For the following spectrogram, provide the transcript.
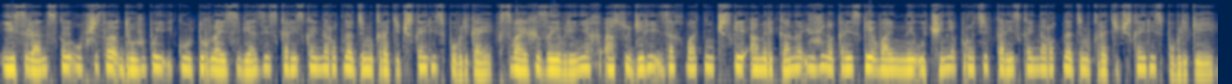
и Исландское общество дружбы и культурной связи с Корейской Народно-Демократической Республикой в своих заявлениях осудили захватнические американо-южнокорейские военные учения против Корейской Народно-Демократической Республики.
